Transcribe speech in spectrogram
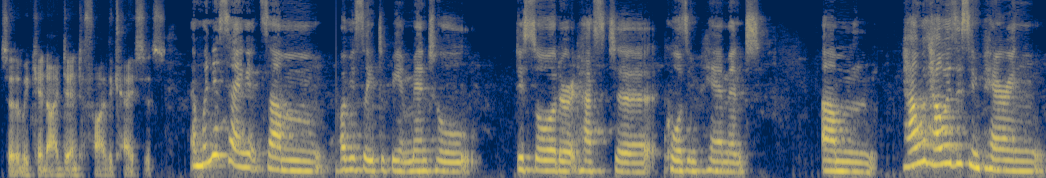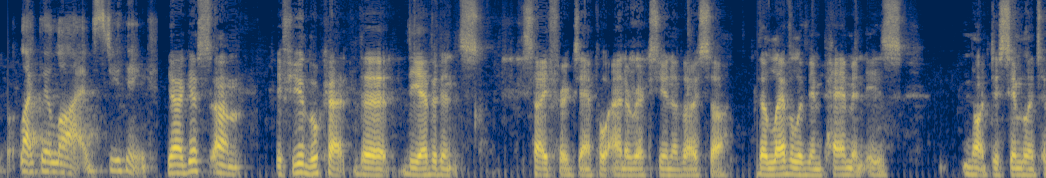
so that we can identify the cases. And when you're saying it's um, obviously to be a mental disorder, it has to cause impairment. Um, how, how is this impairing like their lives, do you think? Yeah, I guess um, if you look at the, the evidence, say, for example, anorexia nervosa, the level of impairment is not dissimilar to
